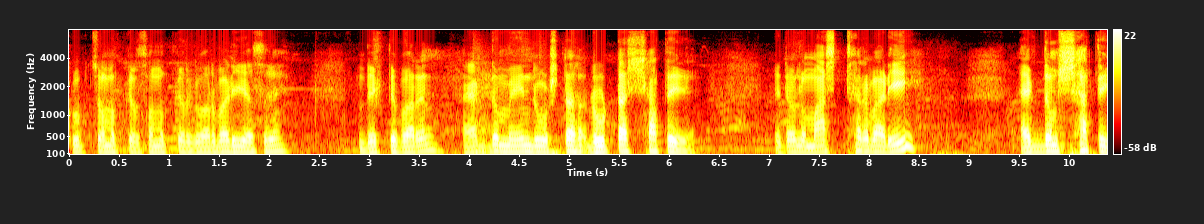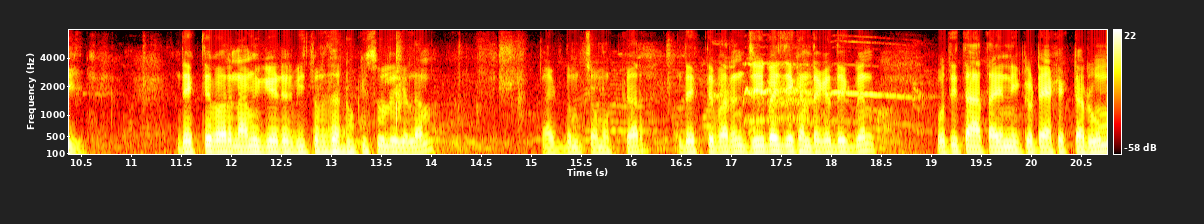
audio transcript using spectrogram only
খুব চমৎকার চমৎকার ঘর বাড়ি আছে। দেখতে পারেন, একদম মেইন রোডটা রোডটার সাথে। এটা হলো মাস্টার বাড়ি। একদম সাথেই। দেখতে পারেন, আমি গেটের ভিতরে ঢুকে চলে গেলাম। একদম চমৎকার। দেখতে পারেন, যেই ভাই যেখান থেকে দেখবেন, অতি তাড়াতাড়ি নিকটে এক একটা রুম।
